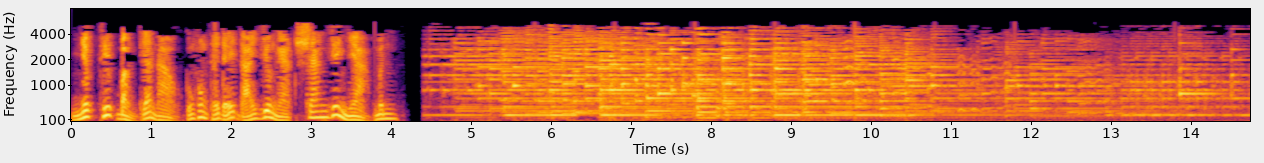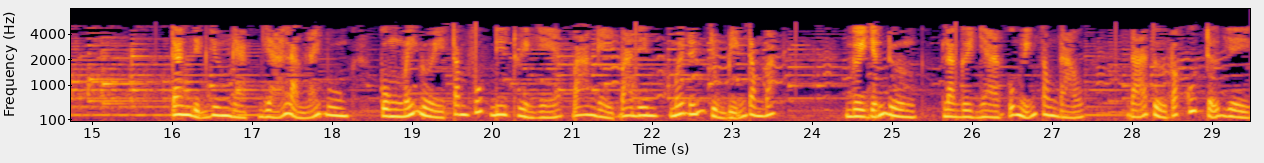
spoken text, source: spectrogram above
nhất thiết bằng giá nào cũng không thể để đại dương Ngạc sang với nhà Minh. Đang Định Dương Ngạc giả làm lái buôn, cùng mấy người tâm phúc đi thuyền nhẹ ba ngày ba đêm mới đến vùng biển Đông Bắc. Người dẫn đường là người nhà của Nguyễn Tông Đạo, đã từ Bắc Quốc trở về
